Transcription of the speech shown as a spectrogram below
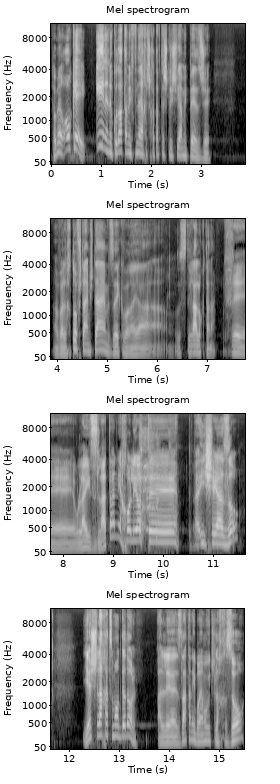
אתה אומר, אוקיי, הנה נקודת המפנה אחרי שחטפת שלישייה מפסג'. אבל לחטוף 2-2 זה כבר היה... זו סטירה לא קטנה. ואולי זלאטן יכול להיות אה, האיש שיעזור? יש לחץ מאוד גדול על אה, זלטן איברהימוביץ' לחזור,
